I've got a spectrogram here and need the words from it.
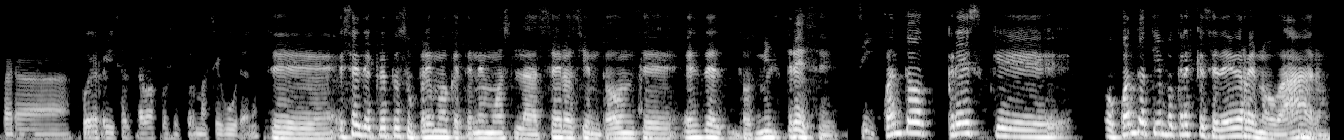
para poder realizar trabajos de forma segura, ¿no? ese decreto supremo que tenemos, la 0111, es de 2013. Sí. ¿Cuánto crees que, o cuánto tiempo crees que se debe renovar?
